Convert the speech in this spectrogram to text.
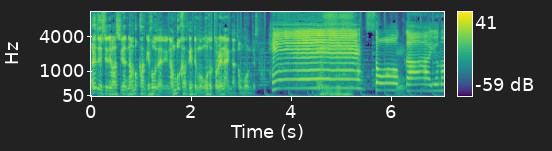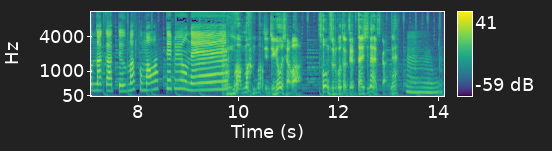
あれと一緒でわしがなんぼかけ放題でなんぼかけても元取れないんだと思うんですよ。へえそうか。世の中ってうまく回ってるよね。まあまあまあ事業者は損することは絶対しないですからね。うん。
